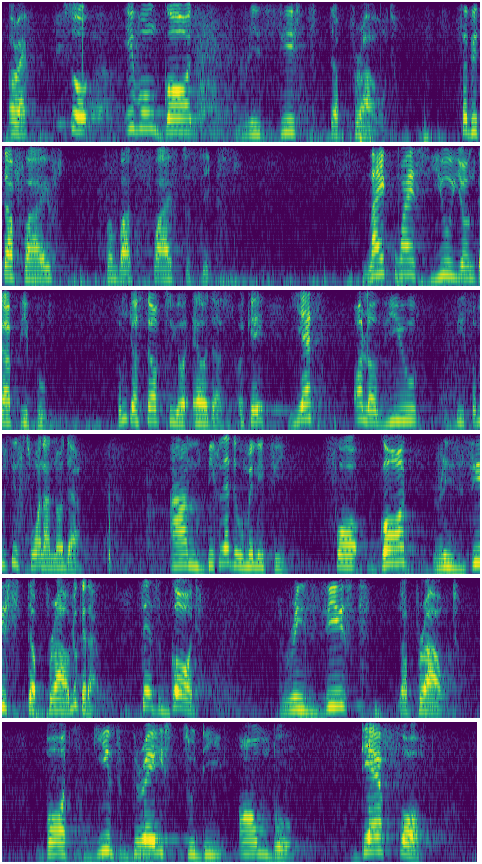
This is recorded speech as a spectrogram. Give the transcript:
All right. So even God resists the proud. 2 Peter 5 from verse 5 to 6. Likewise, you younger people, submit yourself to your elders, okay? Yes, all of you be submissive to one another and be created humility. For God resists the proud. Look at that. It says God resists the proud, but gives grace to the humble. Therefore,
